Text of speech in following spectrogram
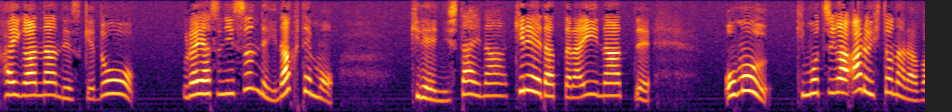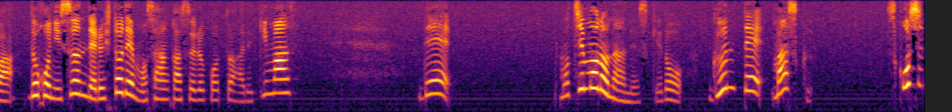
海岸なんですけど、浦安に住んでいなくても、綺麗にしたいな、綺麗だったらいいなって思う気持ちがある人ならば、どこに住んでる人でも参加することはできます。で、持ち物なんですけど、軍手、マスク、少しだ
